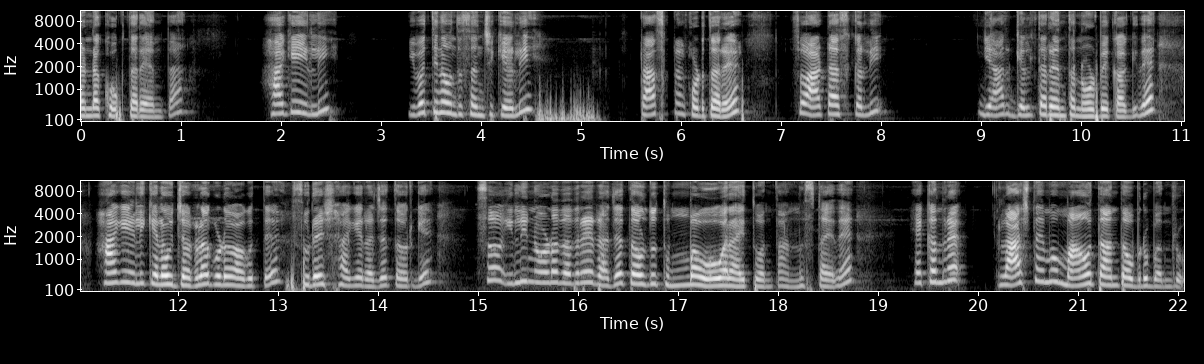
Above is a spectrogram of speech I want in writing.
ತಂಡಕ್ಕೆ ಹೋಗ್ತಾರೆ ಅಂತ. ಹಾಗೆ ಇಲ್ಲಿ ಇವತ್ತಿನ ಒಂದು ಸಂಚಿಕೆಯಲ್ಲಿ ಟಾಸ್ಕ್ನ ಕೊಡ್ತಾರೆ. ಸೊ, ಆ ಟಾಸ್ಕಲ್ಲಿ ಯಾರು ಗೆಲ್ತಾರೆ ಅಂತ ನೋಡಬೇಕಾಗಿದೆ. ಹಾಗೆ ಇಲ್ಲಿ ಕೆಲವು ಜಗಳಗಳು ಆಗುತ್ತೆ ಸುರೇಶ್ ಹಾಗೆ ರಜತ್ ಅವ್ರಿಗೆ. ಸೊ, ಇಲ್ಲಿ ನೋಡೋದಾದರೆ ರಜತ್ ಅವ್ರದ್ದು ತುಂಬ ಓವರ್ ಆಯಿತು ಅಂತ ಅನ್ನಿಸ್ತಾ ಇದೆ. ಯಾಕಂದರೆ ಲಾಸ್ಟ್ ಟೈಮು ಮಾವುತ ಅಂತ ಒಬ್ಬರು ಬಂದರು.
